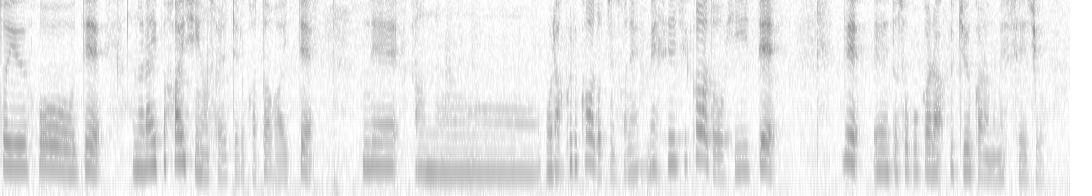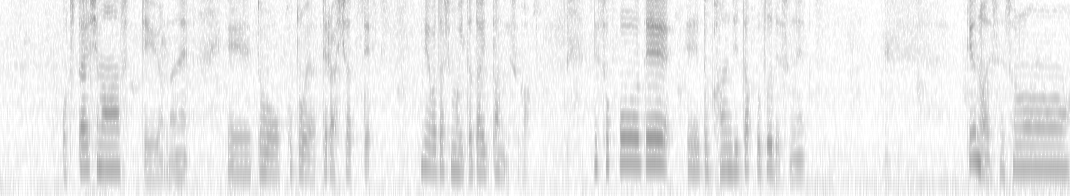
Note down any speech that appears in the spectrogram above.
という方であのライブ配信をされてる方がいて、で、あのーオラクルカードっていうんですかね、メッセージカードを引いて、で、えーとそこから宇宙からのメッセージをお伝えしますっていうようなね、えー、とことをやってらっしゃってで私もいただいたんですがでそこで、えー、と感じたことですね。っていうのはですねその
